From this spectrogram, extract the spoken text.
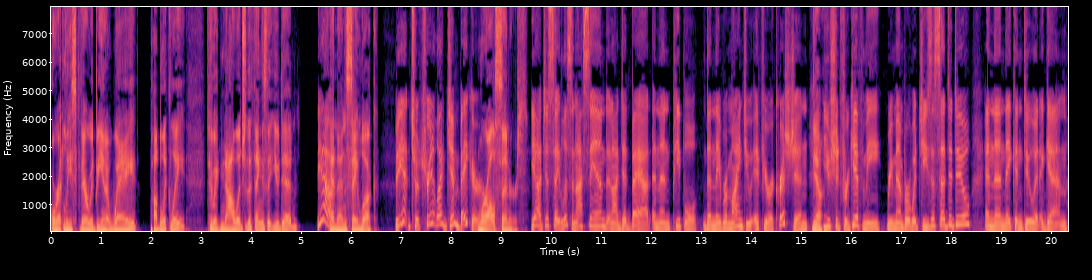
or at least there would be a way publicly to acknowledge the things that you did yeah and then say, look, be it to treat it like jim bakker we're all sinners. Yeah, just say, listen, I sinned and I did bad. And then people, then they remind you, if you're a Christian, Yeah. you should forgive me. Remember what Jesus said to do? And then they can do it again.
